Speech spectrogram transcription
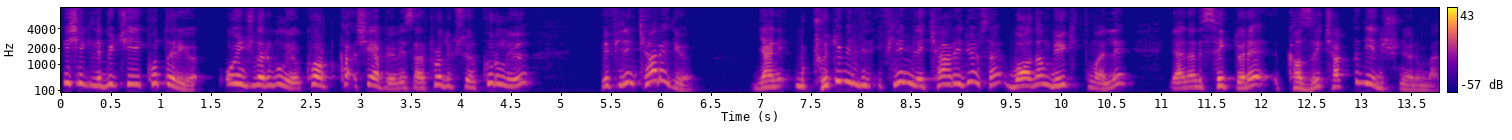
Bir şekilde bütçeyi kotarıyor. Oyuncuları buluyor. Kort şey yapıyor vesaire prodüksiyon kuruluyor ve film kar ediyor. Yani bu kötü bir film bile kar ediyorsa bu adam büyük ihtimalle yani hani sektöre kazığı çaktı diye düşünüyorum ben.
